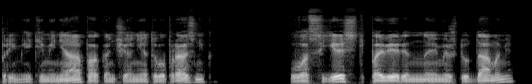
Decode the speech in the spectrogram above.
Примите меня по окончании этого праздника. У вас есть поверенное между дамами?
